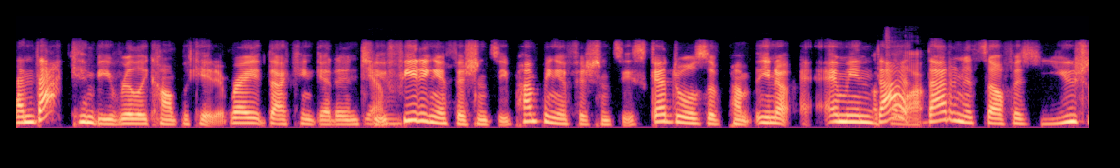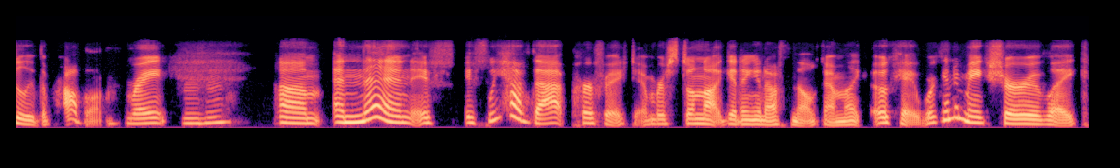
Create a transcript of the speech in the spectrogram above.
And that can be really complicated, right? That can get into Yeah. feeding efficiency, pumping efficiency, schedules of pump. You know, I mean That's that that in itself is usually the problem, right? Mhm. Um, and then if if we have that perfect and we're still not getting enough milk, I'm like, okay, we're gonna make sure like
